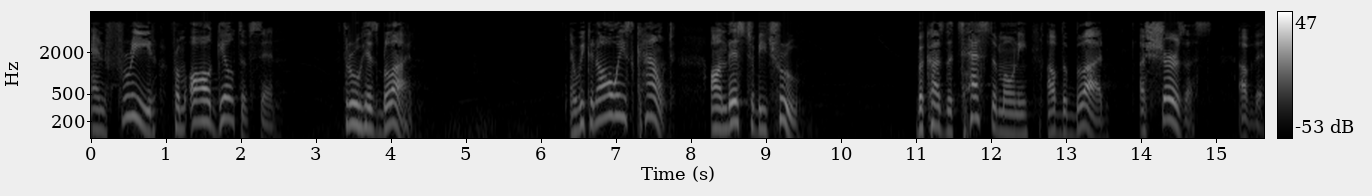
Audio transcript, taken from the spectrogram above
and freed from all guilt of sin through his blood. And we can always count on this to be true because the testimony of the blood assures us of this.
